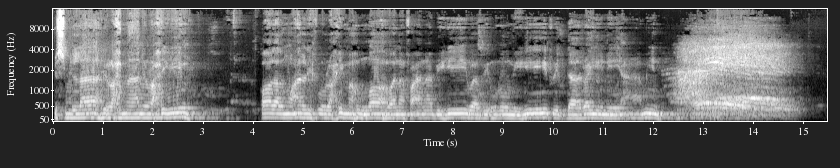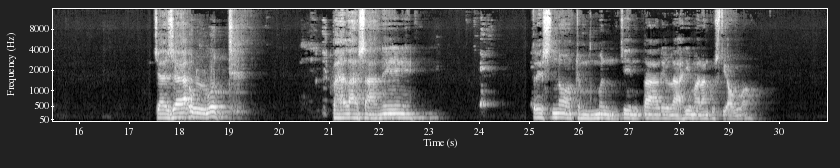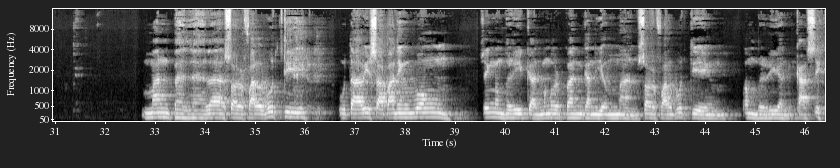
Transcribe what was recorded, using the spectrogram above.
Bismillahirrahmanirrahim. Qala al-muallif rahimahullah wa nafa'ana bihi wa bi ulumihi fid dharain amin. Jazaul wud balasane tresno demen cinta lillahi marang Gusti Allah man balala sarfal wudi utawi sapaning wong sing memberikan mengorbankan yaman sarfal wudi pemberian kasih.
